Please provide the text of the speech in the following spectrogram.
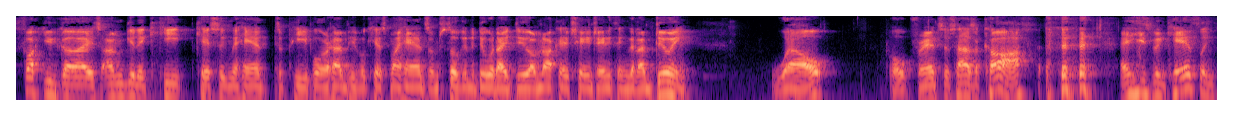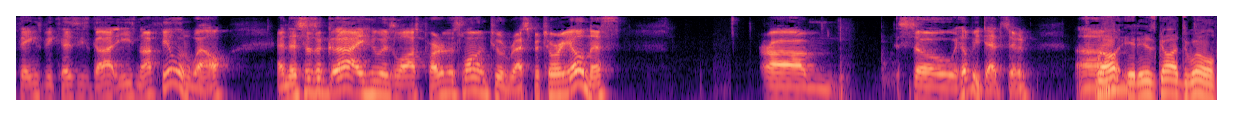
"Fuck you guys! I'm gonna keep kissing the hands of people or having people kiss my hands. I'm still gonna do what I do. I'm not gonna change anything that I'm doing." Well, Pope Francis has a cough, and he's been canceling things because he's got he's not feeling well. And this is a guy who has lost part of his lung to a respiratory illness. Um, so he'll be dead soon. Um, well, it is God's will.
